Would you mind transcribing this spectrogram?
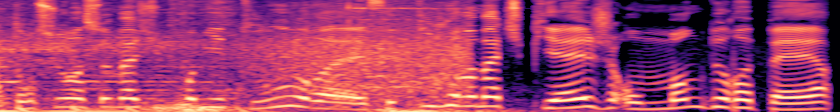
Attention à ce match du premier tour, euh, c'est toujours un match piège, on manque de repères.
